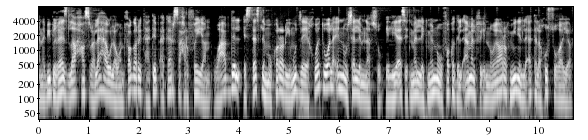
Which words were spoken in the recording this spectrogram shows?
أنابيب غاز لا حصر لها ولو انفجرت هتبقى كارثة حرفيا. وعبدل استسلم وقرر يموت زي إخواته ولا إنه يسلم نفسه. إليأس اتملك منه وفقد الأمل في إنه يعرف مين اللي قتل أخوه الصغير.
